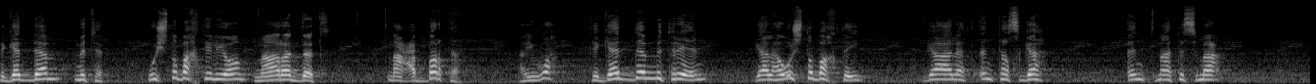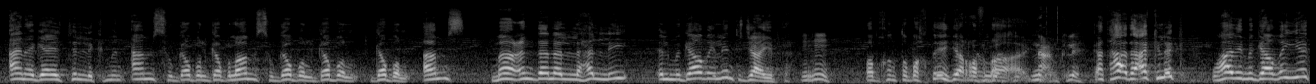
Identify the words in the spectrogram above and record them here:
تقدم متر. وش طبختي اليوم؟ ما ردت. ما عبرته. أيوه. تقدم مترين. قالها وش طبختي؟ قالت أنت صقه أنت ما تسمع. أنا قايلت لك من أمس وقبل قبل أمس وقبل قبل قبل أمس ما عندنا إلا هاللي المقاضي اللي أنت جايبته. طبخ طبختيه يرف الله نعم كليه قالت هذا أكلك وهذه مقاضيك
